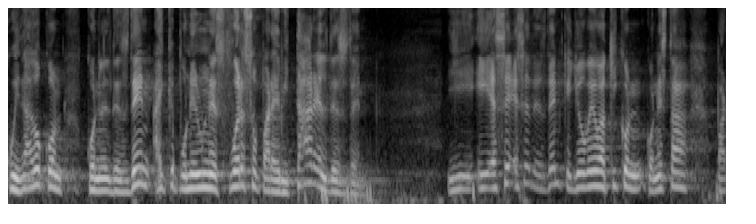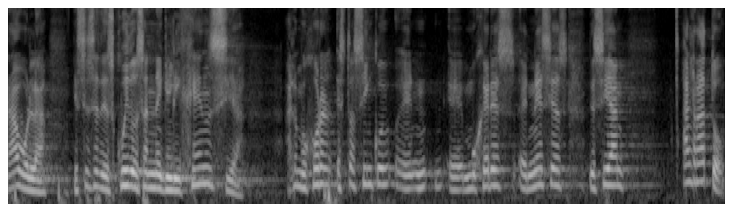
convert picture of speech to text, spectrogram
cuidado con, con el desdén, hay que poner un esfuerzo para evitar el desdén. Y, ese, ese, desdén que yo veo aquí con, esta parábola, es ese descuido, esa negligencia. A lo mejor estas cinco eh, eh, mujeres necias decían, al rato,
